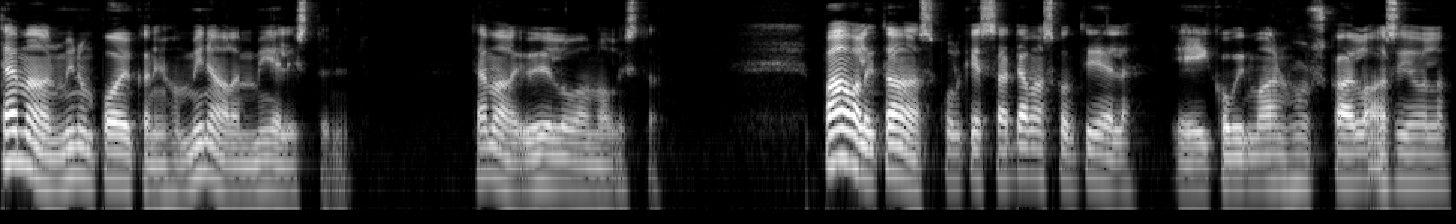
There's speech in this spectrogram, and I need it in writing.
Tämä on minun poikani, johon minä olen mielistynyt. Tämä oli yliluonnollista. Paavali taas kulkeessaan Damaskon tiellä, ei kovin vanhurskailla asioilla.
